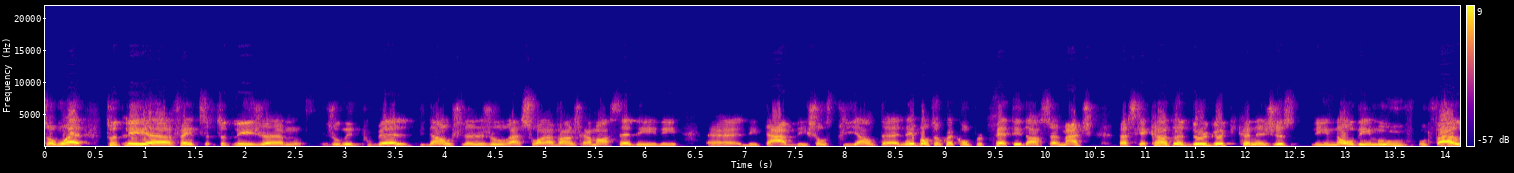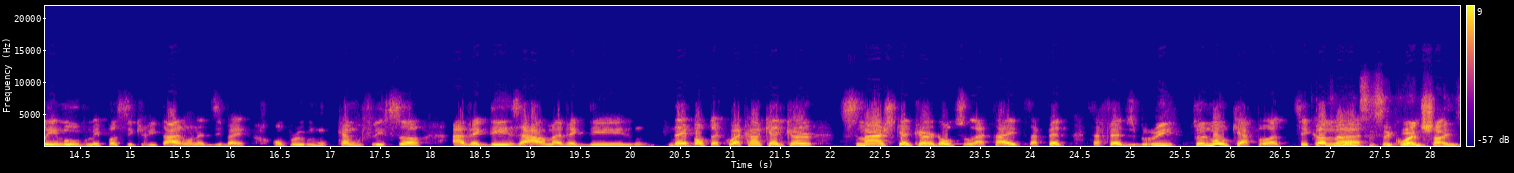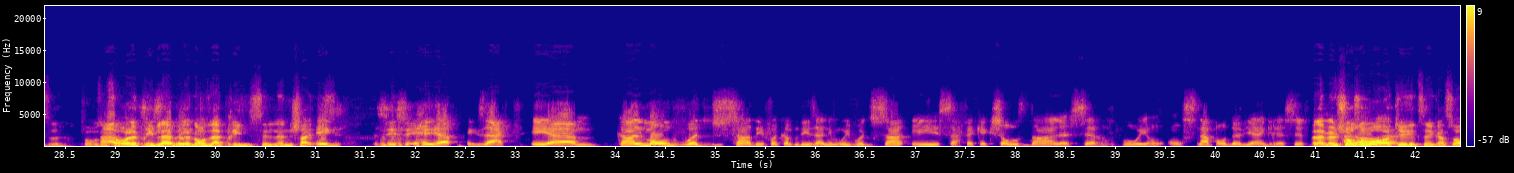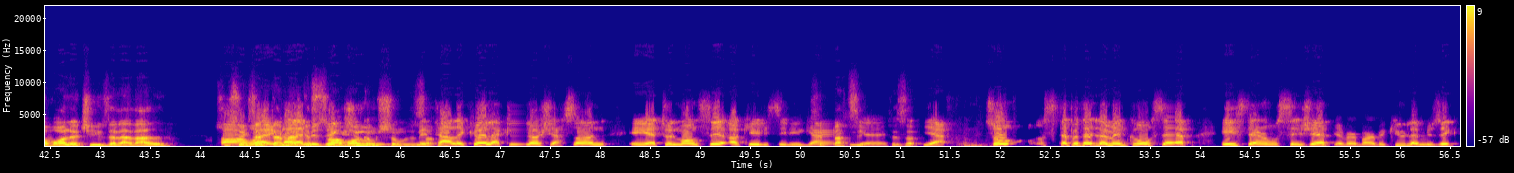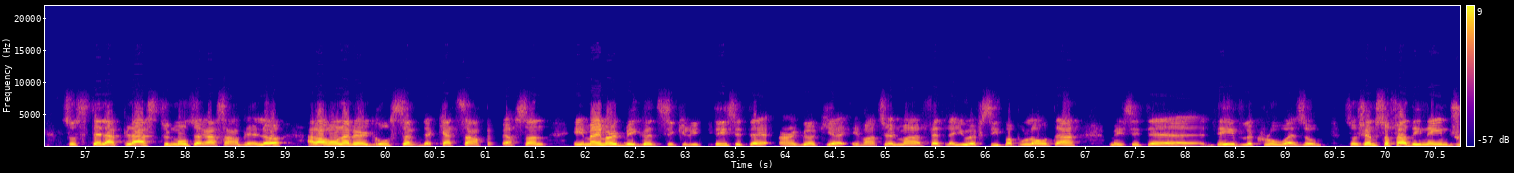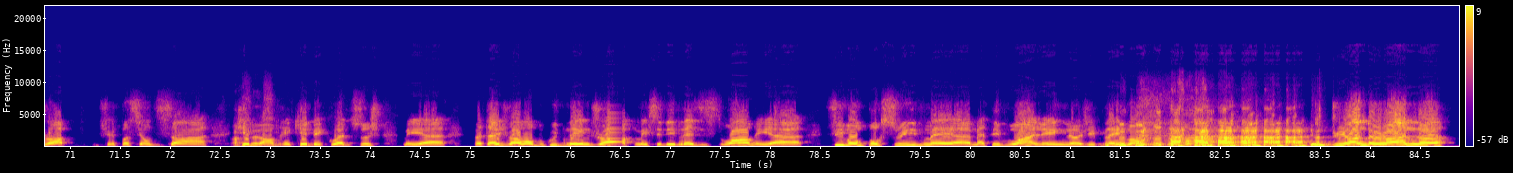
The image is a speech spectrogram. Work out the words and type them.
Toutes les, euh, toutes les euh, journées de poubelle, vidange, là, le jour à soir avant, je ramassais des, des, euh, tables, des choses pliantes, euh, n'importe quoi qu'on peut péter dans ce match. Parce que quand tu as deux gars qui connaissent juste les noms des moves ou faire les moves, mais pas sécuritaires, on a dit, ben, on peut mou- camoufler ça avec des armes, avec des. n'importe quoi. Quand quelqu'un smash quelqu'un d'autre sur la tête, ça fait, ça fait du bruit, tout le monde capote. C'est Tout comme. le monde euh, c'est quoi une chaise. Là. Pas besoin de Ah savoir le, prix c'est de la- ça, mais- le nom de la prise, c'est une chaise. Ex- c'est- exact. Et euh, quand le monde voit du sang, des fois comme des animaux, ils voient du sang et ça fait quelque chose dans le cerveau et on, on snap, on devient agressif. La même chose Alors, au euh, hockey, tu sais, quand tu vas voir le Chiefs de Laval, tu Ah sais ouais, exactement ce que tu musique vas avoir joue, comme chose. C'est ça. Metallica, la cloche, elle sonne et euh, tout le monde sait, OK, c'est les gars C'est parti, euh, c'est ça. Yeah. So, c'était peut-être le même concept et c'était au cégep, il y avait un barbecue, la musique, so, c'était la place, tout le monde se rassemblait là. Alors, on avait un gros cercle de 400 personnes et même un de mes gars de sécurité, c'était un gars qui a éventuellement fait la UFC, pas pour longtemps, mais c'était euh, Dave Le Crow Oiseau. So, j'aime ça faire des name drops. Je sais pas si on dit ça en, Parfait, Québé- en ça. vrai québécois de souche, mais euh, peut-être je vais avoir beaucoup de name drop, mais c'est des vraies histoires. Et euh, s'ils vont me poursuivre, mais euh, mettez-vous en ligne, là. J'ai plein de monde. Je suis on the run, là.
